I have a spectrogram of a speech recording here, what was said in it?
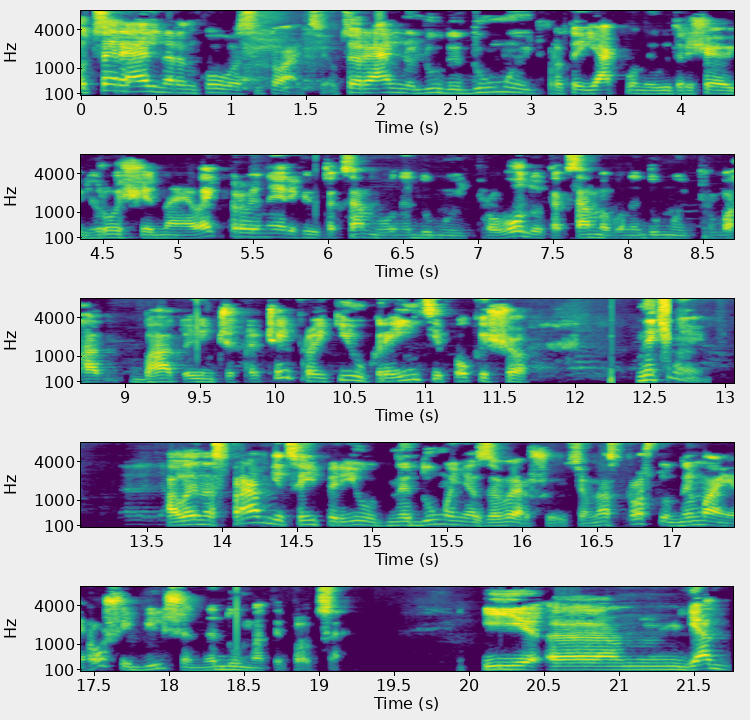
оце реальна ринкова ситуація. Оце реально люди думають про те, як вони витрачають гроші на електроенергію. Так само вони думають про воду, так само вони думають про багато, багато інших речей, про які українці поки що не чують. Але насправді цей період недумання завершується. У нас просто немає грошей більше не думати про це. І ем, я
